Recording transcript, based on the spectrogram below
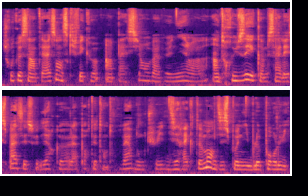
Je trouve que c'est intéressant, ce qui fait qu'un patient va venir euh, intruser comme ça l'espace et se dire que la porte est entrouverte, donc tu es directement disponible pour lui.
